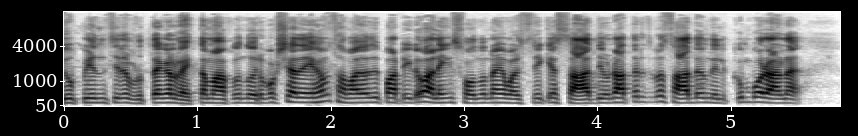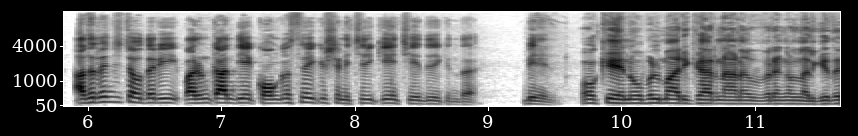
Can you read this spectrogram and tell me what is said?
യു പിയിൽ നിന്ന് ചില വൃത്തങ്ങൾ വ്യക്തമാക്കുന്നത്. ഒരുപക്ഷെ അദ്ദേഹം സമാജ്വാദി പാർട്ടിയിലോ അല്ലെങ്കിൽ സ്വതന്ത്രമായി മത്സരിക്കാൻ സാധ്യതയുണ്ട്. അത്തരത്തിലുള്ള സാധ്യത നിൽക്കുമ്പോഴാണ് അതിരഞ്ജൻ ചൗധരി വരുൺ ഗാന്ധിയെ കോൺഗ്രസിലേക്ക് ക്ഷണിച്ചിരിക്കുകയും ചെയ്തിരിക്കുന്നത്. ബിനിൽ. ഓക്കെ നോബൽ മാരിക്കാരനാണ് വിവരങ്ങൾ നൽകിയത്.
